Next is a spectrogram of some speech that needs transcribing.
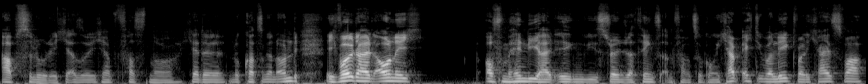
Absolut, ich, also ich habe fast nur, ich hätte nur kotzen können. Und ich wollte halt auch nicht auf dem Handy halt irgendwie Stranger Things anfangen zu gucken. Ich habe echt überlegt, weil ich heiß war,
